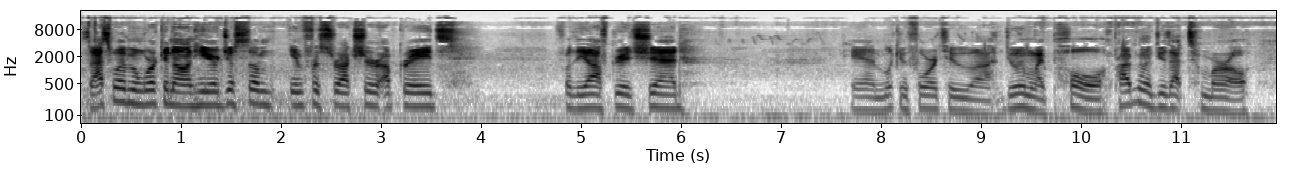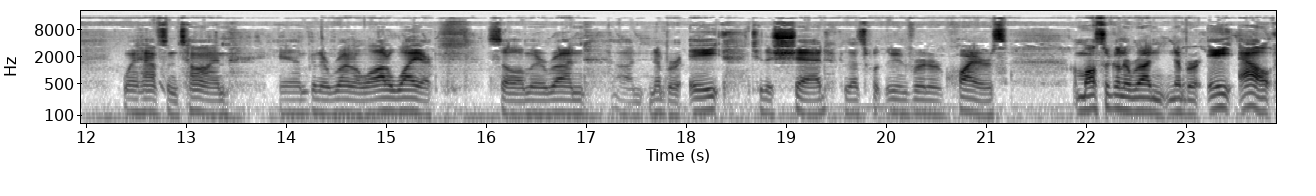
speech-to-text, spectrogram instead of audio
So that's what I've been working on here, just some infrastructure upgrades for the off-grid shed. And I'm looking forward to uh, doing my pole. Probably gonna do that tomorrow when I have some time. And I'm gonna run a lot of wire. So I'm gonna run uh, number eight to the shed, because that's what the inverter requires. I'm also gonna run number eight out,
